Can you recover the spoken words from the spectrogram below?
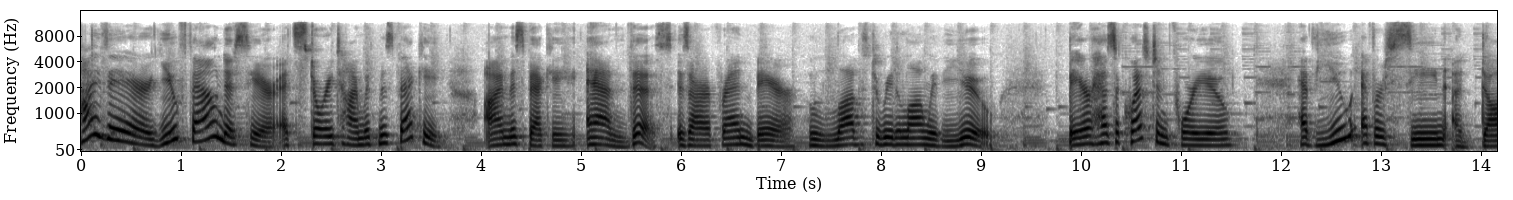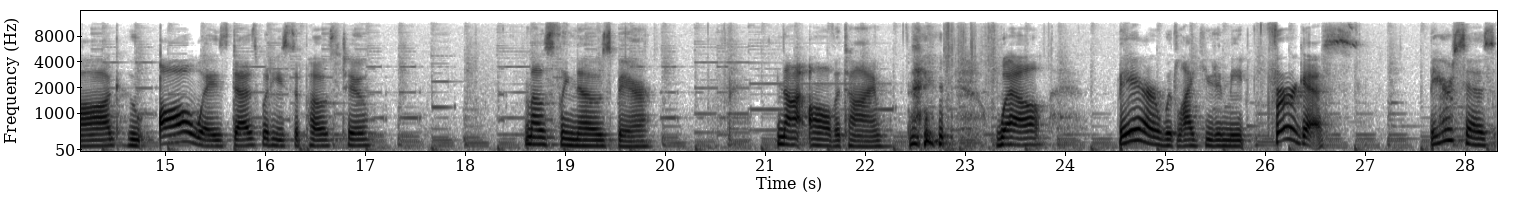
Hi there, you found us here at Storytime with Miss Becky. I'm Miss Becky and this is our friend Bear who loves to read along with you. Bear has a question for you. Have you ever seen a dog who always does what he's supposed to? Mostly knows Bear. Not all the time. well, Bear would like you to meet Fergus. Bear says,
